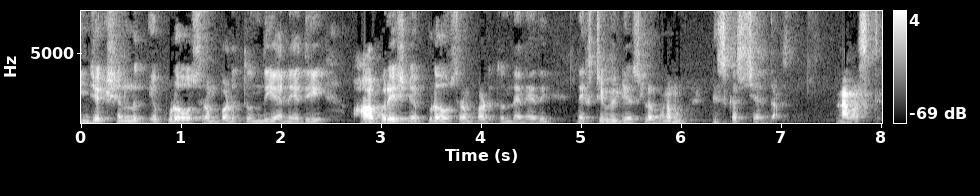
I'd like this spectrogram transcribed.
ఇంజెక్షన్లు ఎప్పుడు అవసరం పడుతుంది అనేది ఆపరేషన్ ఎప్పుడు అవసరం పడుతుంది అనేది నెక్స్ట్ వీడియోస్లో మనం డిస్కస్ చేద్దాం. నమస్తే.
